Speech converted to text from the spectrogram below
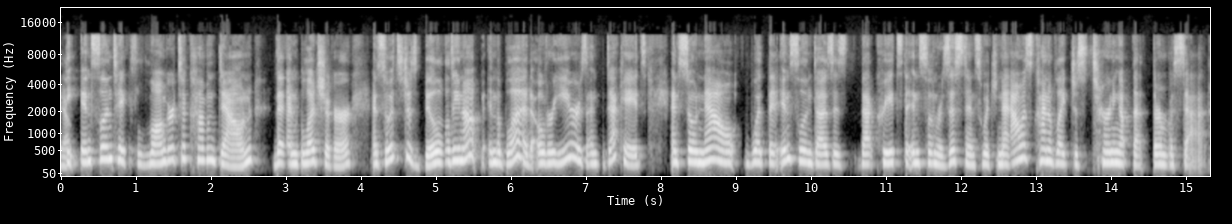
Yep. The insulin takes longer to come down than blood sugar. And so it's just building up in the blood over years and decades. And so now what the insulin does is that creates the insulin resistance, which now is kind of like just turning up that thermostat.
